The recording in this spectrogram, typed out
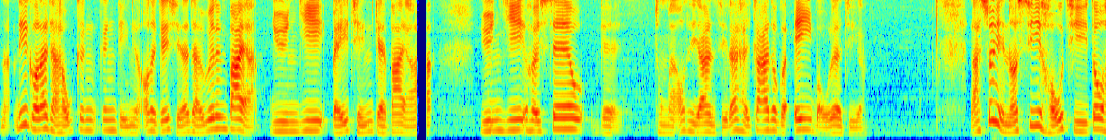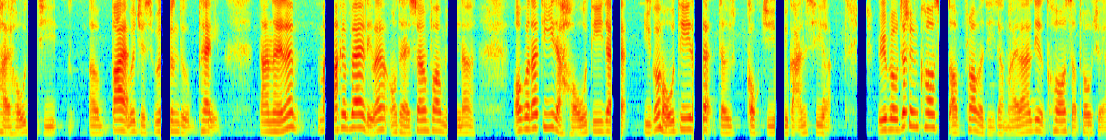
嗱呢個咧就係好經經典嘅。我哋幾時咧就係 willing buyer 願意俾錢嘅 buyer，願意去 sell 嘅，同埋我哋有陣時咧係加多個 able 呢個字㗎。嗱，雖然我 C 好似都係好似誒，buy which is willing to pay，但係咧 market value 咧，我哋係雙方面啦。我覺得 D 就好啲啫。如果冇 D 咧，就焗住要揀 C 啦。Reproduction cost of property 就唔係啦，呢個 cost approach。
